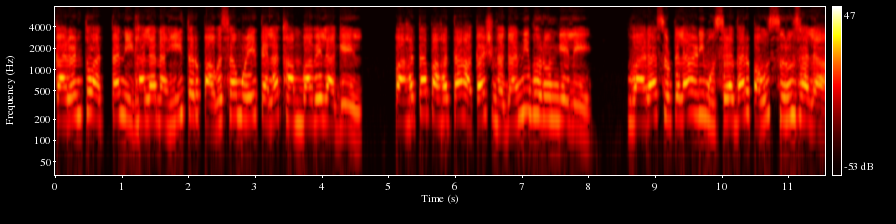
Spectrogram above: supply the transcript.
कारण तो आत्ता निघाला नाही तर पावसामुळे त्याला थांबावे लागेल. पाहता पाहता आकाश ढगांनी भरून गेले. वारा सुटला आणि मुसळधार पाऊस सुरू झाला.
